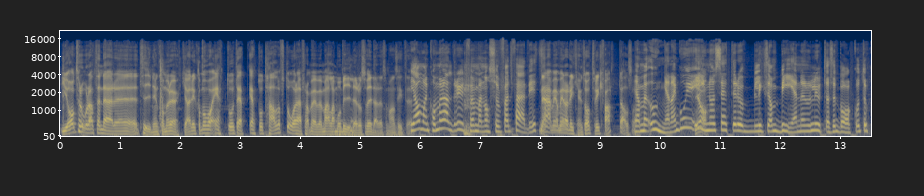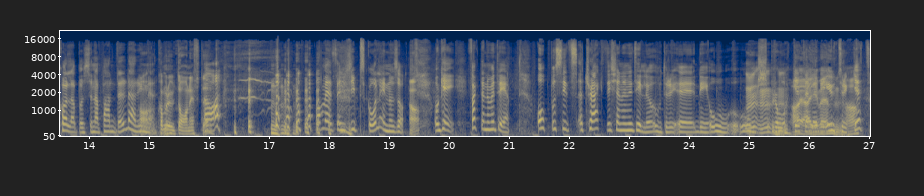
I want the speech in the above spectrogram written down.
Jag tror att den där eh, tiden kommer öka. Det kommer vara ett och ett, ett och ett halvt år här framöver med alla mobiler och så vidare som man sitter. Ja, man kommer aldrig ut förrän man har surfat färdigt. Nej, men jag menar det kan ju ta tre kvart alltså. Ja, men ungarna går ju Ja. in och sätter upp liksom benen och lutar sig bakåt och kollar på sina paddor där Ja, inne. kommer ut dagen efter. Ja. Har med sig en chipskål in och så. Ja. Okej, fakta nummer tre. Opposites attract, det känner ni till det, otry- det o- Mm, ordspråket Ja, eller det uttrycket.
